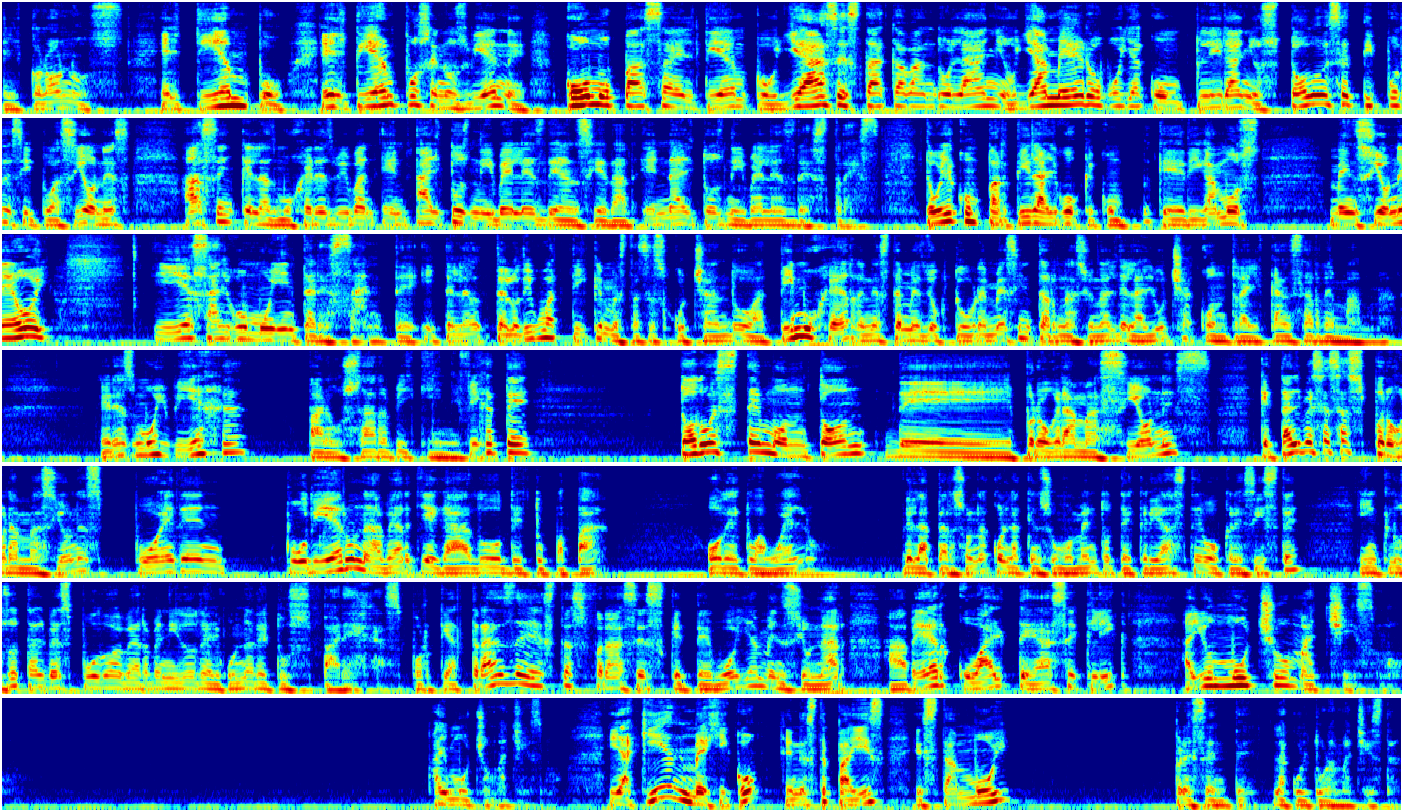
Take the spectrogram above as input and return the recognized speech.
el cronos, el tiempo. El tiempo se nos viene. ¿Cómo pasa el tiempo? Ya se está acabando el año, ya mero voy a cumplir años. Todo ese tipo de situaciones hacen que las mujeres vivan en altos niveles de ansiedad, en altos niveles de estrés. Te voy a compartir algo que, que digamos, mencioné hoy. Y es algo muy interesante. Y te lo, te lo, digo a ti que me estás escuchando, a ti mujer, en este mes de octubre, mes internacional de la lucha contra el cáncer de mama. Eres muy vieja para usar bikini. Fíjate, todo este montón de programaciones, que tal vez esas programaciones pueden, pudieron haber llegado de tu papá o de tu abuelo, de la persona con la que en su momento te criaste o creciste, Incluso tal vez pudo haber venido de alguna de tus parejas, porque atrás de estas frases que te voy a mencionar, a ver cuál te hace clic, hay un mucho machismo. Hay mucho machismo. Y aquí en México, en este país, está muy presente la cultura machista.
